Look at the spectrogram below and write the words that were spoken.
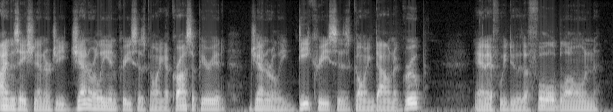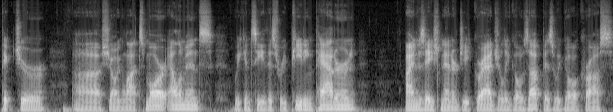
ionization energy generally increases going across a period, generally decreases going down a group. And if we do the full blown picture uh, showing lots more elements, we can see this repeating pattern. Ionization energy gradually goes up as we go across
